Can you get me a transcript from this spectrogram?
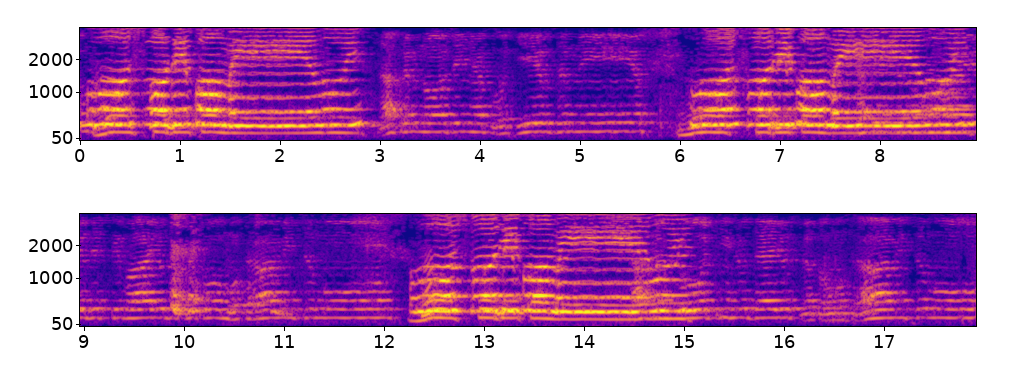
Господи, помилуй, За примноження плотів земних. Господи, помилуй, Люди співають храмі цьому. Господи, помилуй, Сотні людей у святому храмі цьому.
